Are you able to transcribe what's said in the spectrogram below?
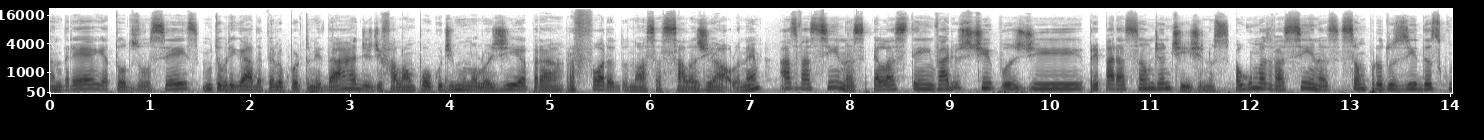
André e a todos vocês. Muito obrigada pela oportunidade de falar um pouco de imunologia para fora das nossas salas de aula, né? As vacinas, elas têm vários tipos de preparação de antígenos. Algumas vacinas são produzidas com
